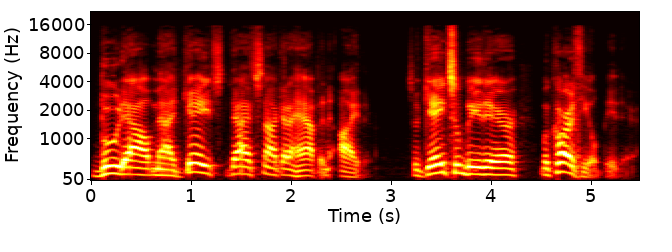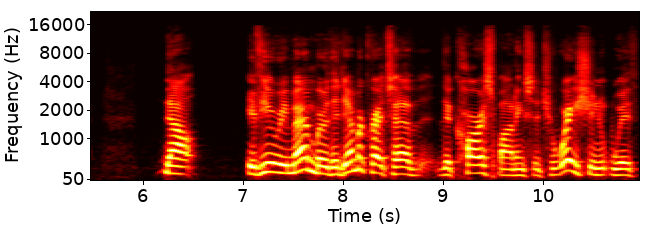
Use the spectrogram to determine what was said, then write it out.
boot out Matt Gaetz. That's not going to happen either. So Gaetz will be there, McCarthy will be there. Now, if you remember, the Democrats have the corresponding situation with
